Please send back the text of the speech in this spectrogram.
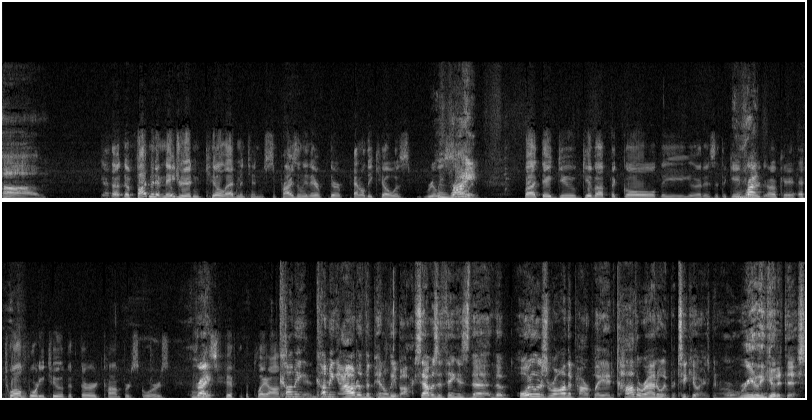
Um, Yeah, the, the five minute major didn't kill Edmonton. Surprisingly, their their penalty kill was really solid. But they do give up the goal. The what is it? The game Right. winner. Okay, at twelve forty two of the third, Compher scores right. fifth of the playoffs. and- coming and- coming out of the penalty box. That was the thing is the the Oilers were on the power play and Colorado in particular has been really good at this.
